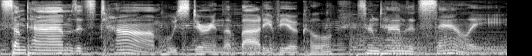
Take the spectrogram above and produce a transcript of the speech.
Sometimes it's Tom who's steering the body vehicle, sometimes it's Sally.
